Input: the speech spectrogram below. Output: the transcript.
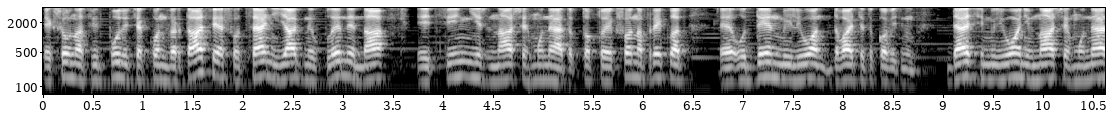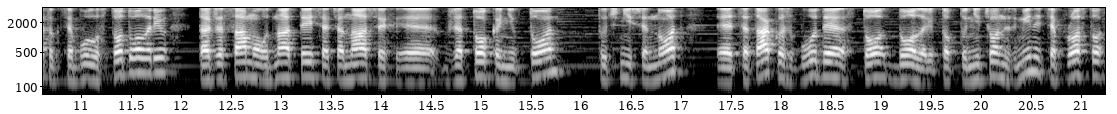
якщо у нас відбудеться конвертація, що це ніяк не вплине на е, цінність наших монеток. Тобто, якщо, наприклад, е, 1 мільйон, давайте тако візьмемо, 10 мільйонів наших монеток це було 100 доларів. Так же само 1 тисяча наших е, вже токенів тон, точніше нот, е, це також буде 100 доларів. Тобто нічого не зміниться, просто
